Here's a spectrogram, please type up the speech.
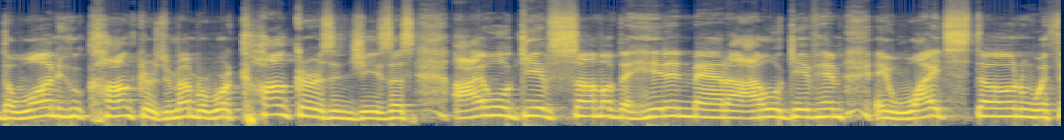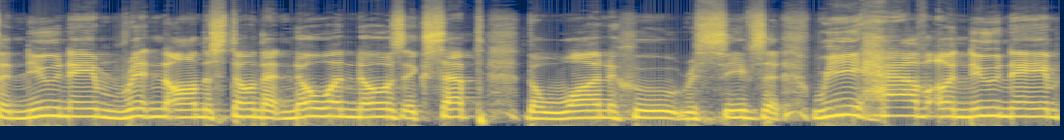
the one who conquers, remember, we're conquerors in Jesus. I will give some of the hidden manna. I will give him a white stone with a new name written on the stone that no one knows except the one who receives it. We have a new name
